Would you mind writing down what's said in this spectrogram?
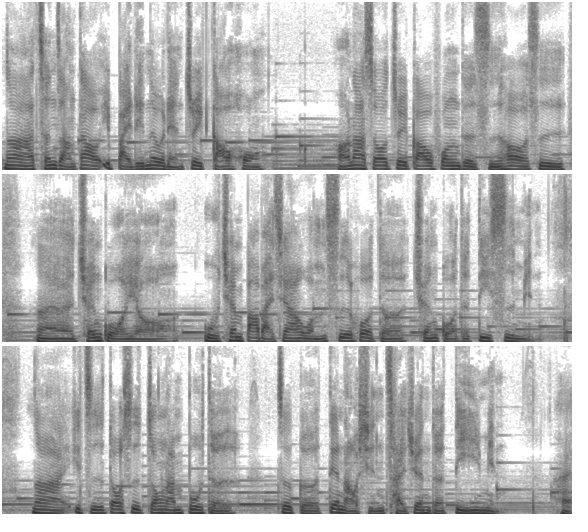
那成长到一百零二年最高峰。好，那时候最高峰的时候是，呃，全国有五千八百家，我们是获得全国的第四名。那一直都是中南部的这个电脑型彩券的第一名。哎，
